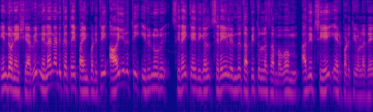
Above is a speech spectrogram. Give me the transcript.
இந்தோனேஷியாவில் நிலநடுக்கத்தை பயன்படுத்தி ஆயிரத்தி இருநூறு சிறை கைதிகள் சிறையிலிருந்து தப்பித்துள்ள சம்பவம் அதிர்ச்சியை ஏற்படுத்தியுள்ளது.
